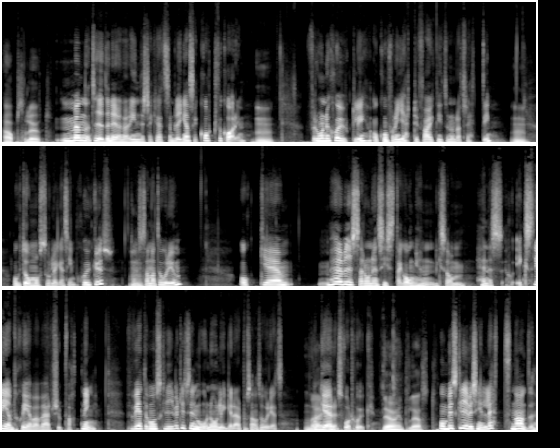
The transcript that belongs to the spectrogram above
Absolut. Men tiden i den här innersta kretsen blir ganska kort för Karin. Mm. För hon är sjuklig och hon får en hjärtinfarkt 1930. Mm. Och då måste hon läggas in på sjukhus, Mm. sanatorium. Och eh, här visar hon en sista gång liksom, hennes extremt skeva världsuppfattning. För vet du vad hon skriver till sin mor när hon ligger där på sanatoriet Nej, och är det, svårt sjuk? det har jag inte läst. Hon beskriver sin lättnad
